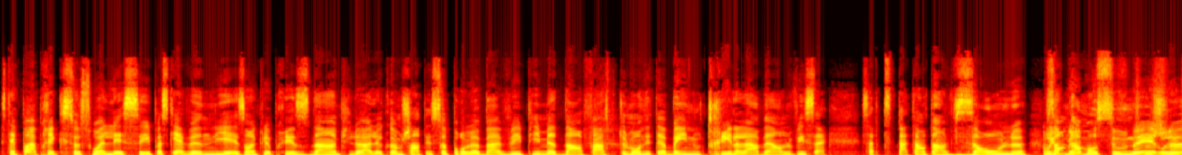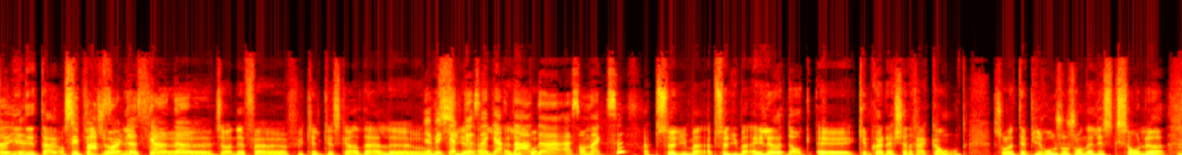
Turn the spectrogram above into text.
c'était pas après qu'il se soit laissé parce qu'il y avait une liaison avec le président, puis là, elle a comme chanté ça pour le baver puis mettre d'en face, puis tout le monde était bien outré, là, elle avait enlevé sa, sa petite patente en vison, là. Oui, semble dans mon souvenir, je me là. pas des détails. C'est parfum de scandale. Euh, John F. a fait quelques scandales. Euh, il y avait quelques incartades à, à, son actif? Absolument, absolument. Et là, donc, euh, Kim Kardashian raconte sur le tapis rouge aux journalistes qui sont là mm.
